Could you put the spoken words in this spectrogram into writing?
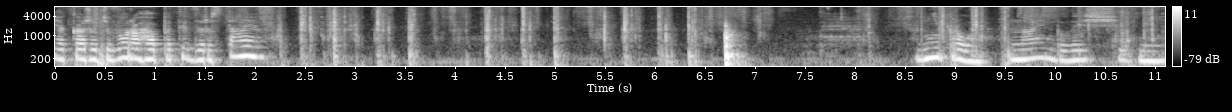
Як кажуть, ворога апетит зростає. Дніпро найближчі дні.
